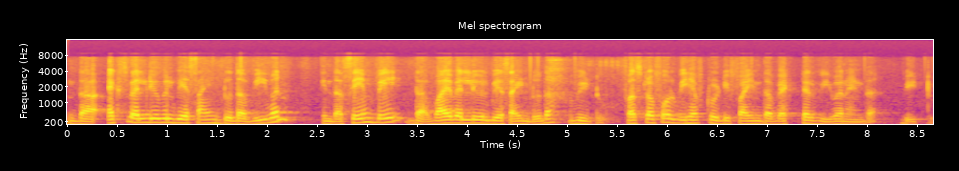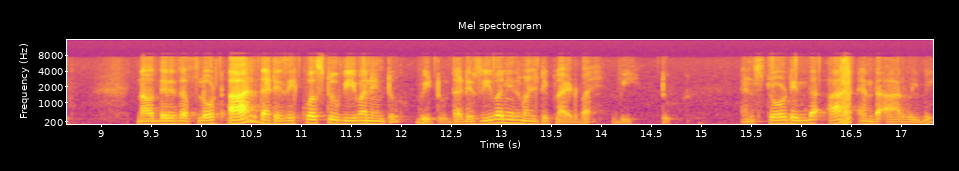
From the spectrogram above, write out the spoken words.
the x value will be assigned to the v1 in the same way the y value will be assigned to the v2 first of all we have to define the vector v1 and the v2 now there is a float r that is equals to v1 into v2 that is v1 is multiplied by v2 and stored in the r and the r will be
